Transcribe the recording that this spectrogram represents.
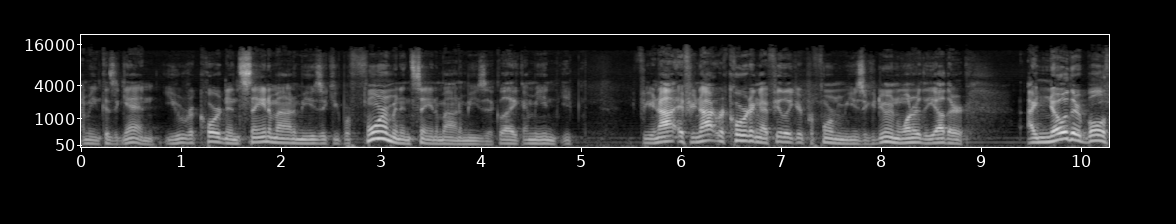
I mean, because again, you record an insane amount of music, you perform an insane amount of music. Like I mean, you, if you're not if you're not recording, I feel like you're performing music. You're doing one or the other. I know they're both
